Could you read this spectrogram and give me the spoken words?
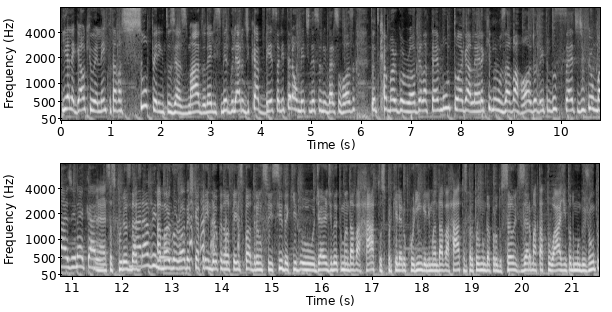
E é legal que o elenco tava super entusiasmado, né? Eles mergulharam de cabeça, literalmente, nesse universo rosa. Tanto que a Margot Robbie, ela até multou a galera que não usava rosa dentro do set de filmagem, né, Caio? É, essas curiosidades. Maravilhoso. A Margot Robbie acho que aprendeu quando ela fez Esquadrão Suicida, que o Jared Leto mandava ratos, porque ele era o Coringa, ele mandava ratos para todo mundo da produção, eles fizeram fizeram uma tatuagem, todo mundo junto.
